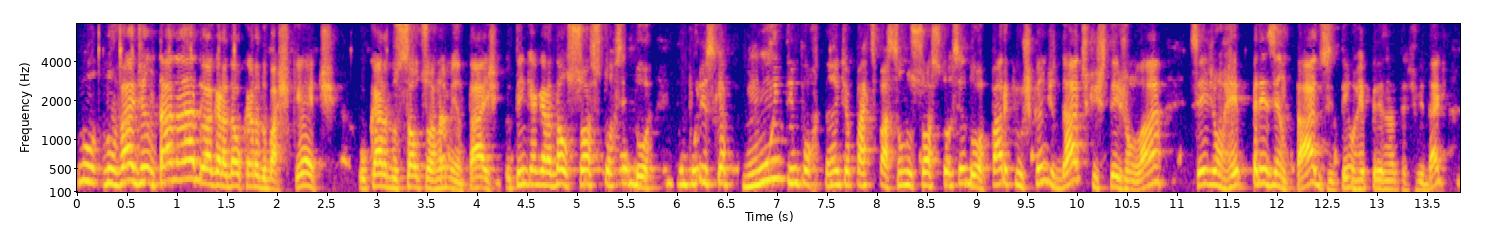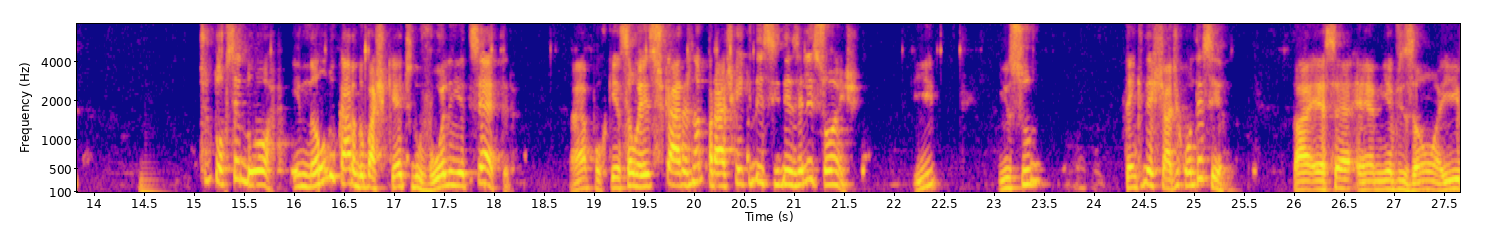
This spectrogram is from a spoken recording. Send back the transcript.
não, não vai adiantar nada eu agradar o cara do basquete, o cara dos saltos ornamentais, eu tenho que agradar o sócio torcedor. Então, por isso que é muito importante a participação do sócio torcedor, para que os candidatos que estejam lá sejam representados e tenham representatividade do torcedor, e não do cara do basquete, do vôlei, etc. É, porque são esses caras, na prática, que decidem as eleições. E isso tem que deixar de acontecer. Tá? Essa é a minha visão aí.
